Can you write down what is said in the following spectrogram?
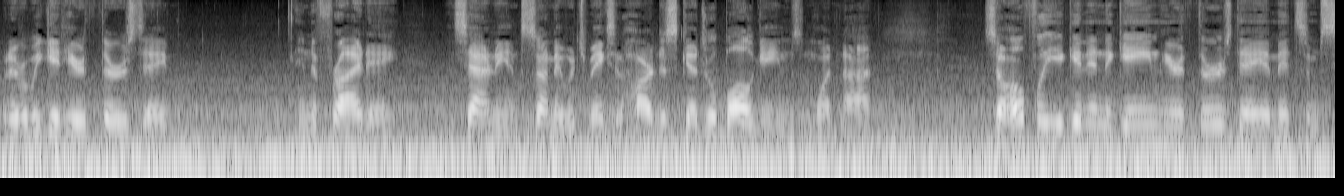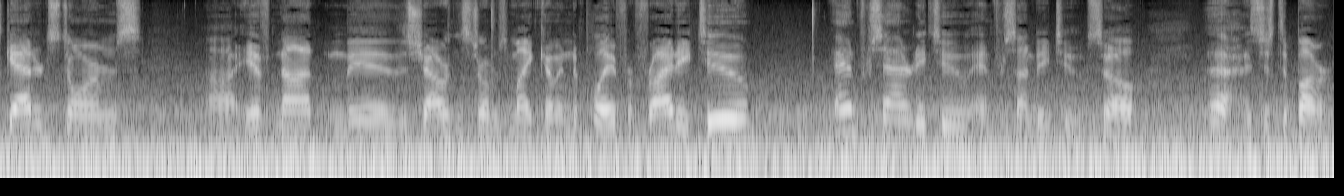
whatever we get here Thursday into Friday and Saturday and Sunday, which makes it hard to schedule ball games and whatnot. So hopefully you get in the game here Thursday amid some scattered storms. Uh, if not, the, the showers and storms might come into play for Friday too, and for Saturday too, and for Sunday too. So uh, it's just a bummer.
